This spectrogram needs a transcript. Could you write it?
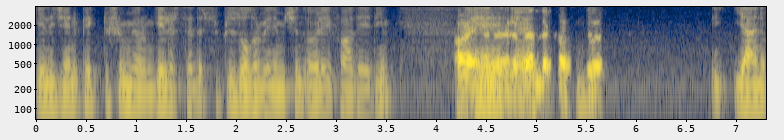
geleceğini pek düşünmüyorum. Gelirse de sürpriz olur benim için öyle ifade edeyim. Aynen Ee, öyle. evet. Ben de katılıyorum. Yani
